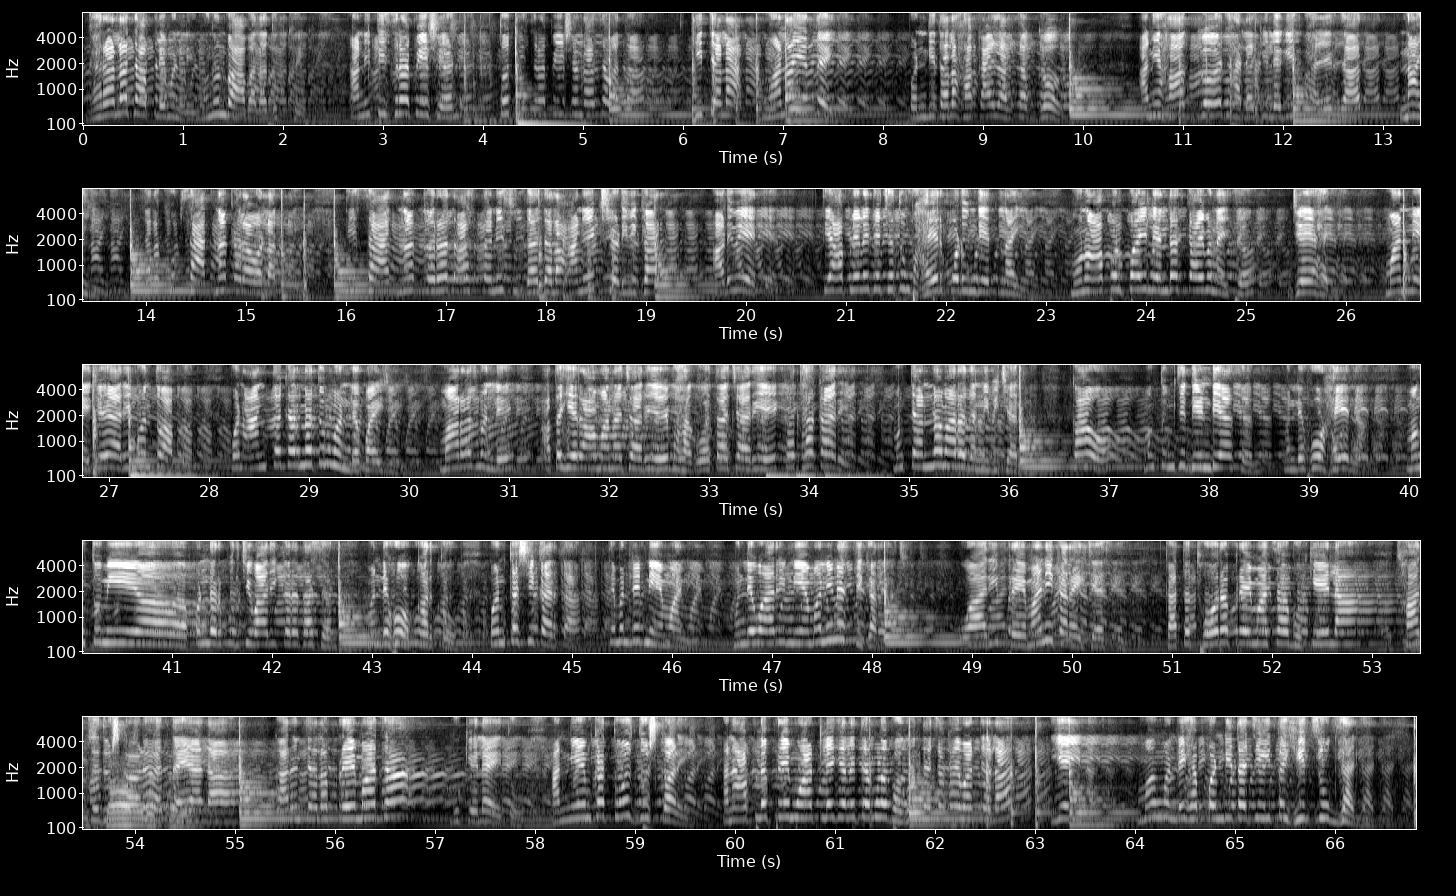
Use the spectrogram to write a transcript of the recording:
घरालाच आपले म्हणले म्हणून बाबाला दुःख आहे. आणि तिसरा पेशंट तो तिसरा पेशंट असा होता की त्याला मला येतंय. पंडिताला हा काय झालता? ग. आणि हा ग झाला की लगेच बाहेर जात नाही. त्याला खूप साधना करावं लागते. ती साधना करत असताना सुद्धा त्याला अनेक षडविकार आडवे येते. ते आपल्याला त्याच्यातून बाहेर पडून देत नाही. म्हणून आपण पहिल्यांदाच काय म्हणायचं? जय हरी. मान्य आहे, जय हरी म्हणतो आपण. पण अंतकरणातून म्हणलं पाहिजे. महाराज म्हणले आता हे रामानाचार्य आहे, भागवताचार्य आहे, कथाकार आहे. मग त्यांना महाराजांनी विचारलं का हो? मग तुमची दिंडी असेल. म्हणले हो आहे ना. मग तुम्ही पंढरपूरची वारी करत असेल. म्हणले हो करतो. पण कशी करता? ते म्हणले नियमाने म्हणले वारी नियमाने नसती करायची. वारी प्रेमाने करायची असते. का तर थोर प्रेमाचा भुकेला हाच दुष्काळ तयाला कारण त्याला प्रेमाचा भुकेला येतो. आणि नेमका तोच दुष्काळ आहे. आणि आपलं प्रेम वाटलं गेलं त्यामुळे भगवंताच्या काय वाट्याला येईना. मग म्हणले ह्या पंडिताची इथं ही चूक झाली.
